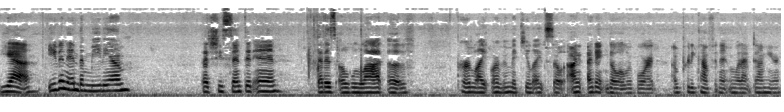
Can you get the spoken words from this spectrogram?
Yeah, even in the medium that she sent it in, that is a lot of perlite or vermiculite. So I, I didn't go overboard. I'm pretty confident in what I've done here.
